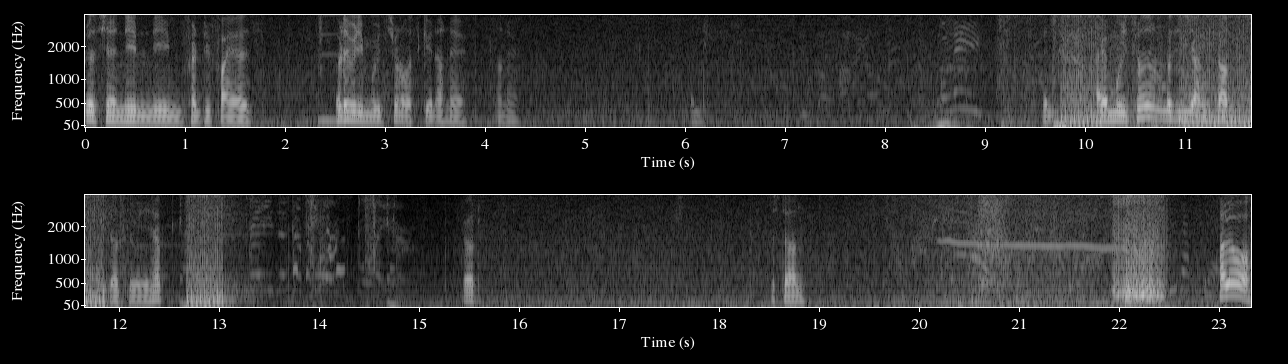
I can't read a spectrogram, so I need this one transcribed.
Das hier neben, neben Friendly Fires. Wollte mir die Munition ausgehen? Ach ne. Ach ne. Wenn, also Munition muss ich nie Angst haben, ich da zu wenig hab. Gut. Bis dann. Hallo!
